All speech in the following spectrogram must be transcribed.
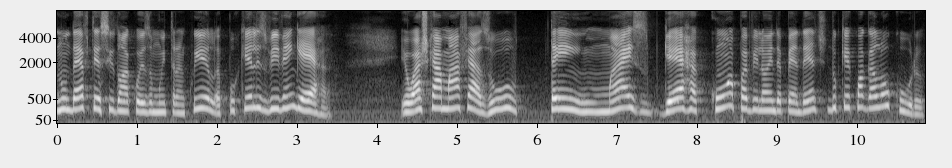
não deve ter sido uma coisa muito tranquila, porque eles vivem em guerra. Eu acho que a máfia azul tem mais guerra com a pavilhão independente do que com a galoucura.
